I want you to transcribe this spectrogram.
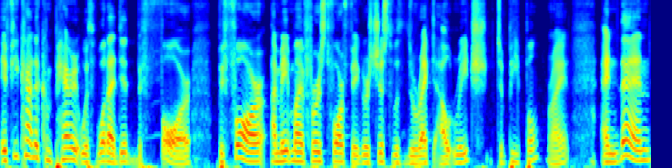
if you kind of compare it with what I did before, before I made my first four figures just with direct outreach to people, right? And then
